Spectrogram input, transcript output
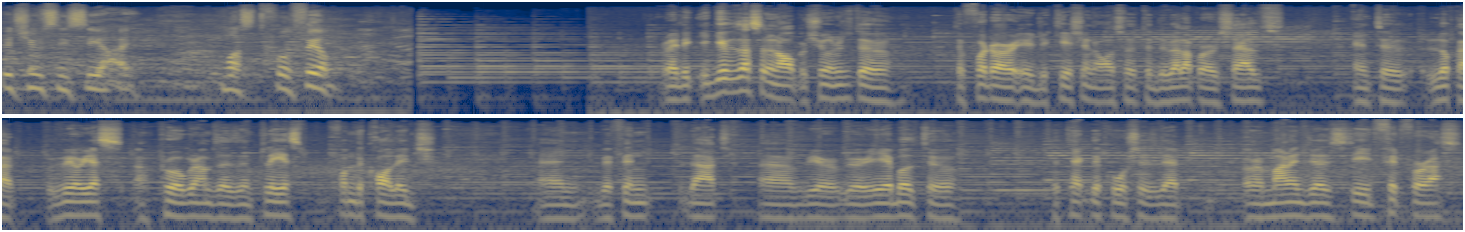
which UCCI must fulfill. Right, it gives us an opportunity to, to further our education also, to develop ourselves and to look at various uh, programs that's in place from the college and within that uh, we're, we're able to, to take the courses that our managers see fit for us.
